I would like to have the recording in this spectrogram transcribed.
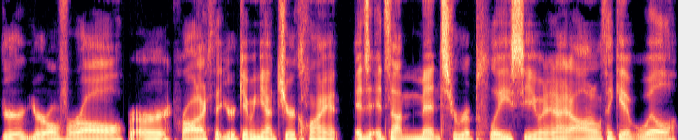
your your overall or product that you're giving out to your client. It's it's not meant to replace you, and I don't think it will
